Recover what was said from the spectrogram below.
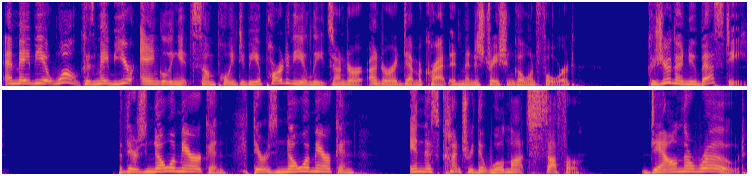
and maybe it won't, because maybe you're angling at some point to be a part of the elites under under a Democrat administration going forward, because you're their new bestie. But there's no American, there is no American in this country that will not suffer down the road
